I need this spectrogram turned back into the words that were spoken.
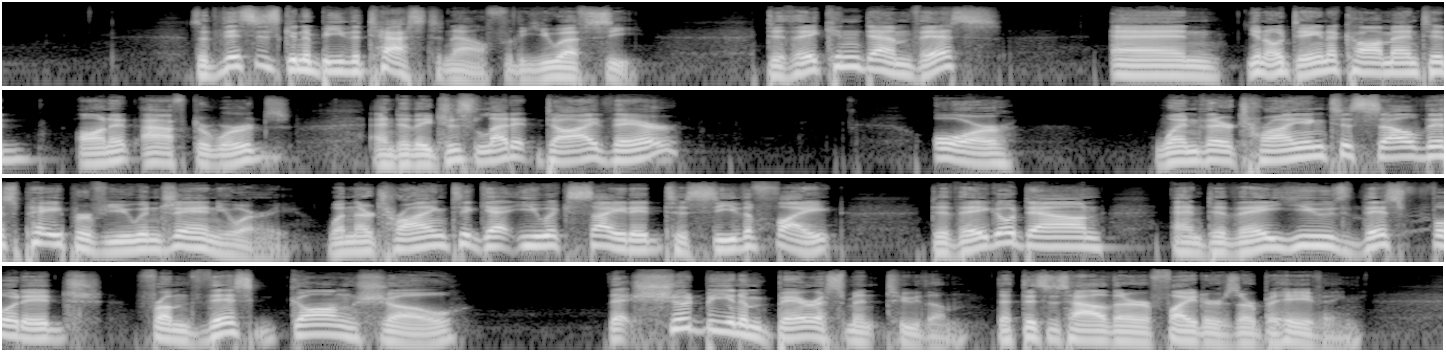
So this is going to be the test now for the UFC. Do they condemn this? And you know, Dana commented on it afterwards. And do they just let it die there? Or when they're trying to sell this pay per view in January, when they're trying to get you excited to see the fight, do they go down and do they use this footage from this gong show that should be an embarrassment to them that this is how their fighters are behaving?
